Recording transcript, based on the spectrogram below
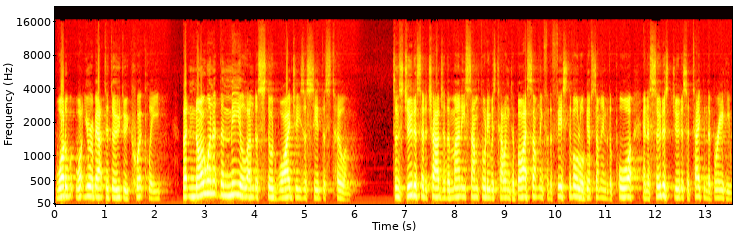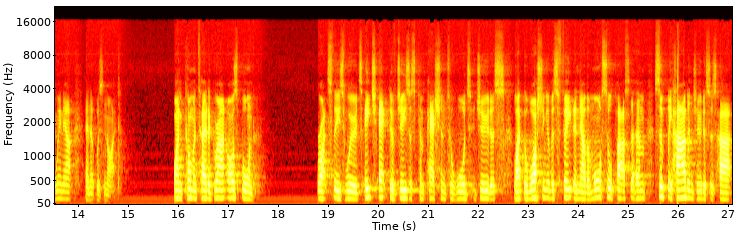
what, what you're about to do, do quickly. But no one at the meal understood why Jesus said this to him. Since Judas had a charge of the money, some thought he was telling him to buy something for the festival or give something to the poor. And as soon as Judas had taken the bread, he went out and it was night. One commentator, Grant Osborne, writes these words Each act of Jesus' compassion towards Judas, like the washing of his feet and now the morsel passed to him, simply hardened Judas's heart,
